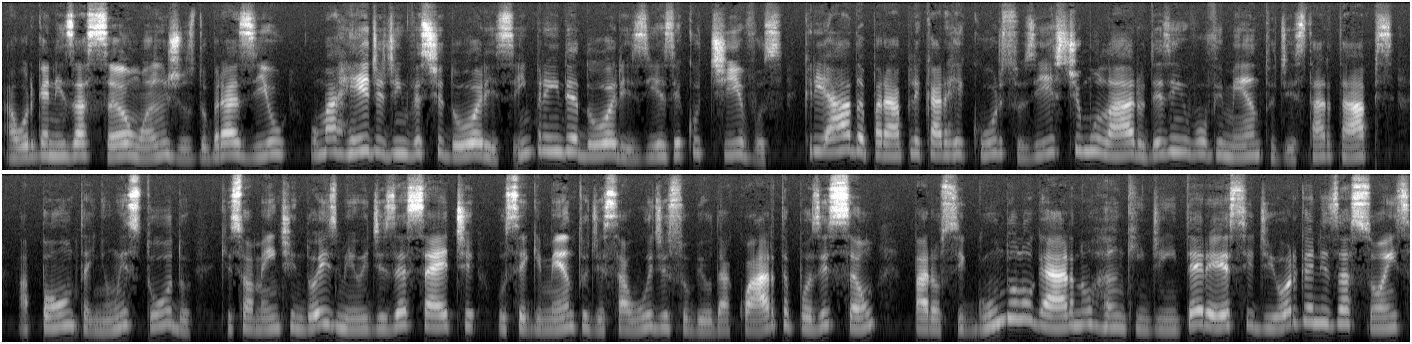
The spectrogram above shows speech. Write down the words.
A organização Anjos do Brasil, uma rede de investidores, empreendedores e executivos criada para aplicar recursos e estimular o desenvolvimento de startups, aponta em um estudo que somente em 2017 o segmento de saúde subiu da quarta posição para o segundo lugar no ranking de interesse de organizações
